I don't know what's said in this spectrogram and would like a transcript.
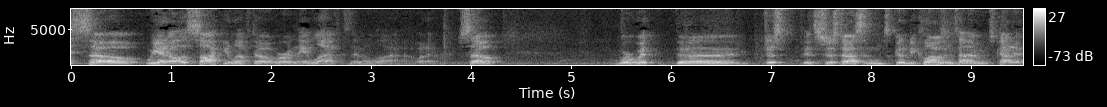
So we had all the sake left over, and they left, and uh, whatever. So we're with the just it's just us, and it's gonna be closing time. It's kind of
